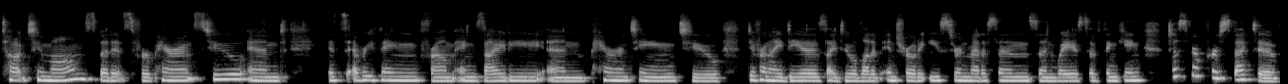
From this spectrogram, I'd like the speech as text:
talk to moms, but it's for parents too. And it's everything from anxiety and parenting to different ideas. I do a lot of intro to Eastern medicines and ways of thinking just for perspective.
